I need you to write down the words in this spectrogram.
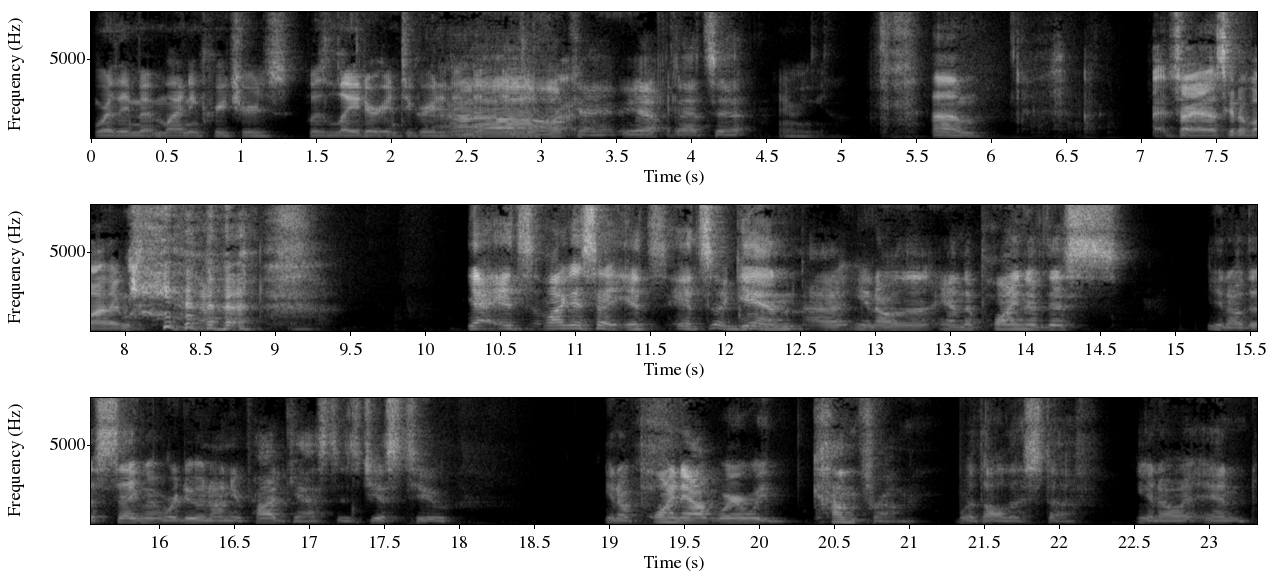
where they met mining creatures. Was later integrated into. Oh, into Fraggle. okay, yep, that's it. There we go. Um, sorry, that's gonna bother me. Yeah, it's like I say, it's it's again, uh, you know, and the point of this, you know, this segment we're doing on your podcast is just to, you know, point out where we come from with all this stuff, you know, and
